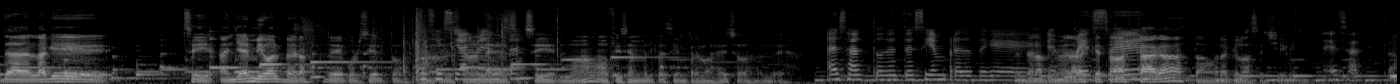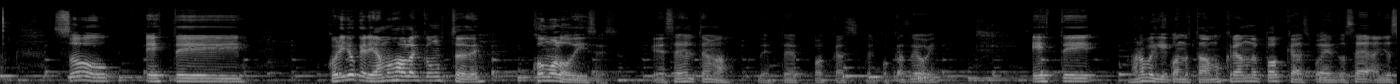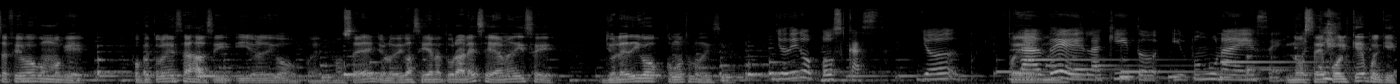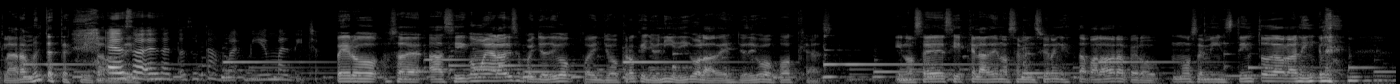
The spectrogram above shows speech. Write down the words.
De verdad que, sí, Anja es mi barbera, de, por cierto. Oficialmente. Sí, no, oficialmente siempre lo has hecho. desde- Exacto, desde siempre, desde que Desde la primera empecé. vez que estabas cagada hasta ahora que lo haces chilling. Exacto. So, este. Corillo, queríamos hablar con ustedes. ¿Cómo lo dices? Ese es el tema de este podcast, del podcast de hoy. Este. Bueno, porque cuando estábamos creando el podcast, pues entonces yo se fijó como que. ¿Por qué tú le dices así? Y yo le digo, pues no sé, yo lo digo así de naturaleza. Y ella me dice, yo le digo, ¿cómo tú lo dices? Yo digo podcast. Yo Pues, la D la quito y pongo una S. No sé por qué, porque claramente está escrita. la D. Eso, exacto, eso está mal- bien mal dicho. Pero, o sea, así como ella lo dice, pues yo digo, pues yo creo que yo ni digo la D, yo digo podcast. Y no sé si es que la D no se menciona en esta palabra, pero no sé, mi instinto de hablar inglés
